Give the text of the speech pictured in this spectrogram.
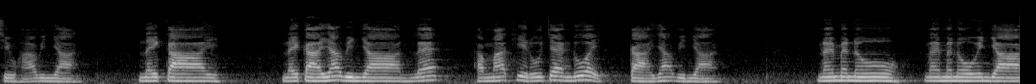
ชิวหาวิญญาณ ในกาย ในกายวิญญาณ และธรรมะที่รู้แจ้งด้วยกายวิญญาณ ในมโน ในมโนวิญญาณ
